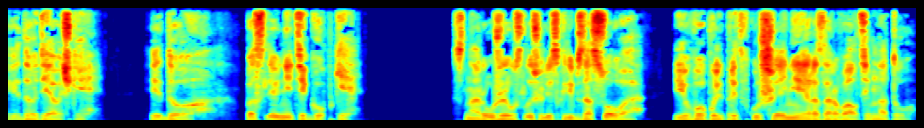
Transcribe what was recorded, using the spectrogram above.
«Иду, девочки, иду. Послюните губки». Снаружи услышали скрип засова, и вопль предвкушения разорвал темноту.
